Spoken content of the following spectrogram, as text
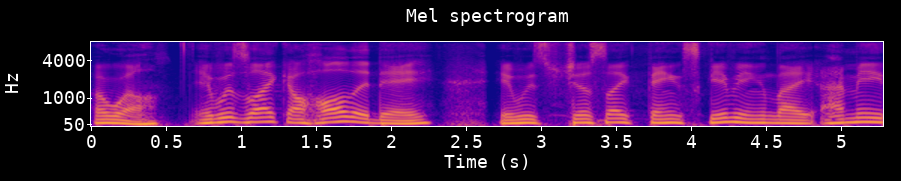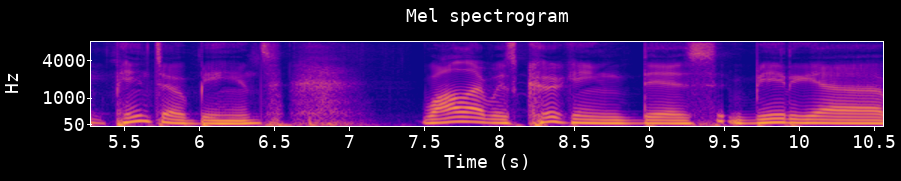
Oh well. It was like a holiday. It was just like Thanksgiving. Like I made pinto beans while I was cooking this birria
